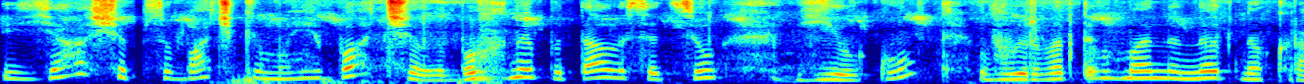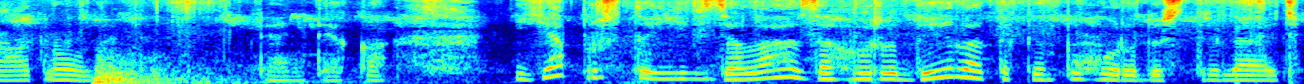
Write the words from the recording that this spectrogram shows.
я, щоб собачки мої бачили, бо вони питалися цю гілку вирвати в мене неоднократно. Гляньте, яка. Я просто її взяла, загородила, таким по городу стріляють,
